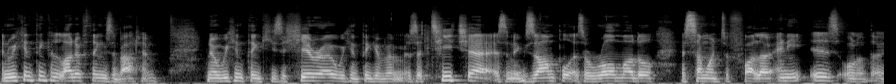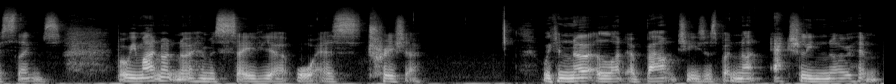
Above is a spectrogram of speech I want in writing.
and we can think a lot of things about him. You know, we can think he's a hero, we can think of him as a teacher, as an example, as a role model, as someone to follow, and he is all of those things. But we might not know him as savior or as treasure. We can know a lot about Jesus, but not actually know him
